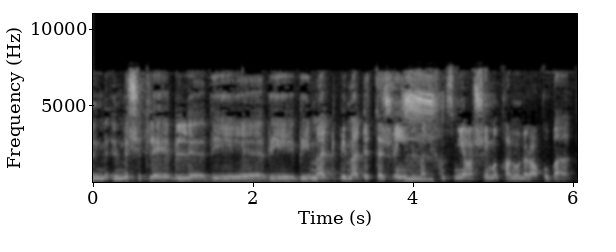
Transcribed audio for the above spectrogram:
المشكلة بمد بماده تجريم الماده 520 من قانون العقوبات.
